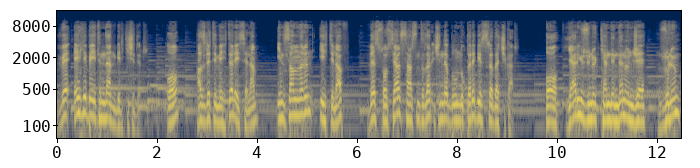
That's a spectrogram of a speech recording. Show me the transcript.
ve Ehli Beytim'den bir kişidir. O, Hazreti Mehdi Aleyhisselam, insanların ihtilaf ve sosyal sarsıntılar içinde bulundukları bir sırada çıkar. O, yeryüzünü kendinden önce zulüm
